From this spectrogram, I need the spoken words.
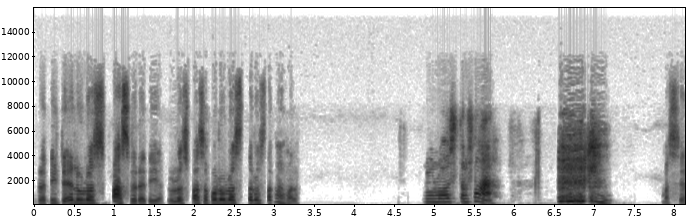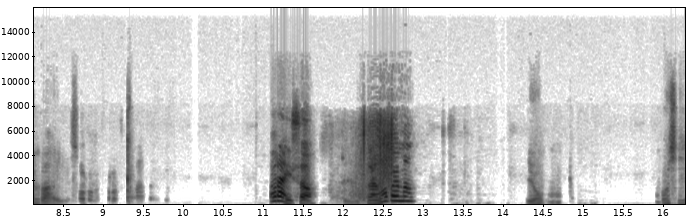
Berarti dia lulus pas berarti ya. Lulus pas apa lulus terus tengah malah? Lulus terus tengah. Mesin ra iso lulus terus tengah. Ora iso. Lah ngopo emang? Yo. Apa sih?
